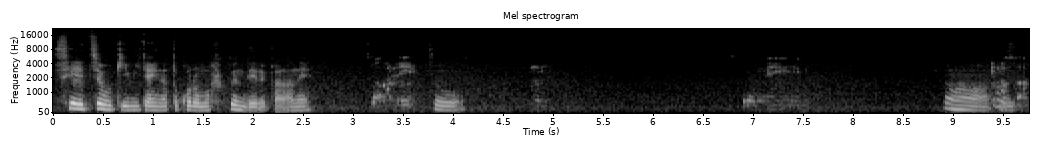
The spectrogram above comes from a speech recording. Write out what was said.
成長期みたいなところも含んでるからね。そうだね。そう。そうね。ああでもさ、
